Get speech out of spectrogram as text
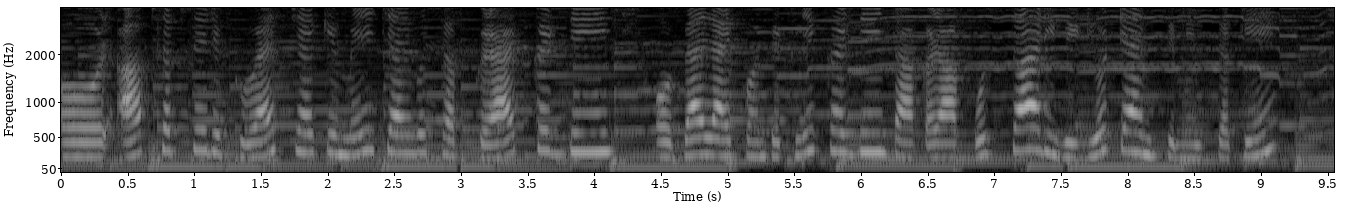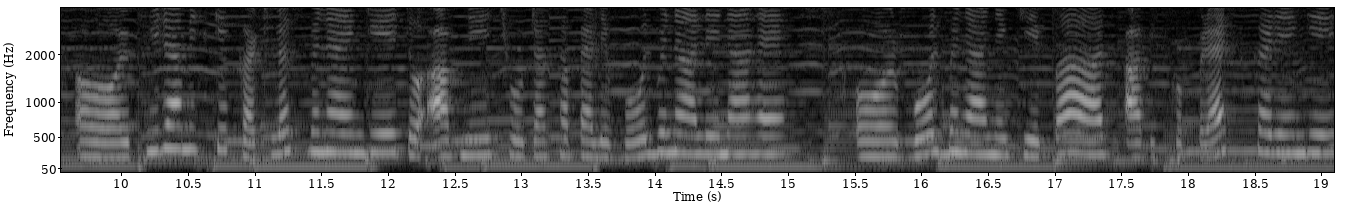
और आप सबसे रिक्वेस्ट है कि मेरे चैनल को सब्सक्राइब कर दें और बेल आइकॉन पर क्लिक कर दें ताकि आपको सारी वीडियो टाइम से मिल सकें। और फिर हम इसके कटलस बनाएँगे। तो आपने छोटा सा पहले बोल बना लेना है और बोल बनाने के बाद आप इसको प्रेस करेंगे।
